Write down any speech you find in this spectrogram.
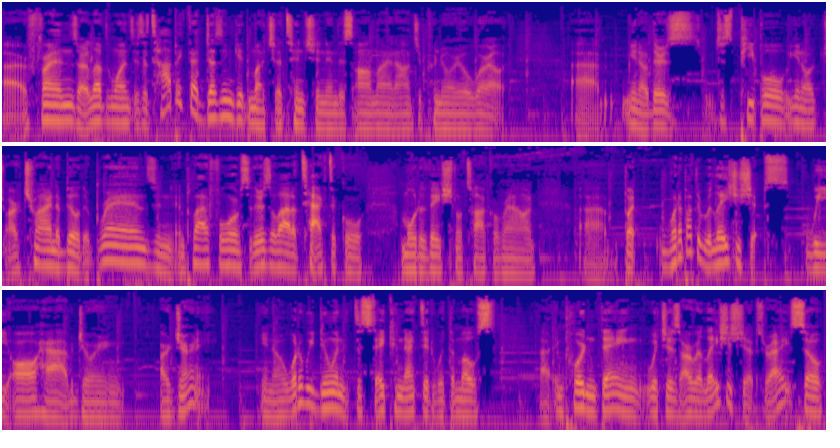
our friends, our loved ones is a topic that doesn't get much attention in this online entrepreneurial world. Um, you know, there's just people, you know, are trying to build their brands and, and platforms. So there's a lot of tactical, motivational talk around uh, but what about the relationships we all have during our journey? You know, what are we doing to stay connected with the most uh, important thing, which is our relationships, right? So,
